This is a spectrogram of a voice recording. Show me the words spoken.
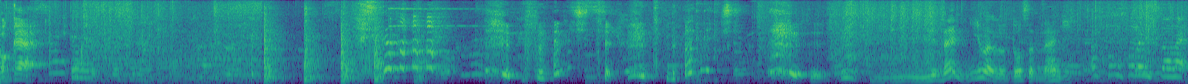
オッケーね何今の動作何？ねあこんこんなに使わない。あ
